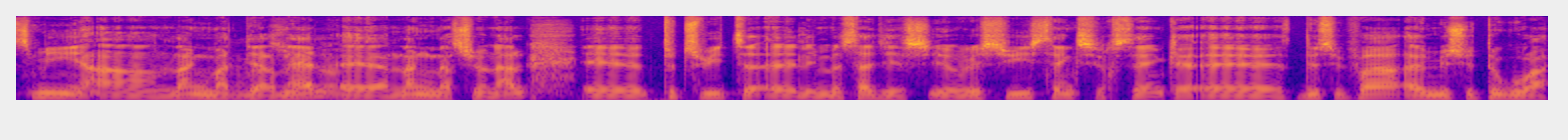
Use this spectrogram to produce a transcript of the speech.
transmis en langue maternelle, et en langue nationale. Et tout de suite, euh, les messages sont reçus 5 sur 5. Euh, de ce pas, euh, M. Togoua,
